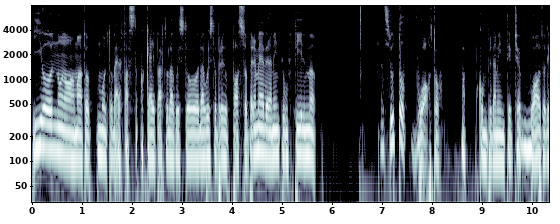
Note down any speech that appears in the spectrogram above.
Io non ho amato molto Belfast, ok? Parto da questo, da questo presupposto. Per me è veramente un film, anzitutto vuoto, ma completamente cioè, vuoto che,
